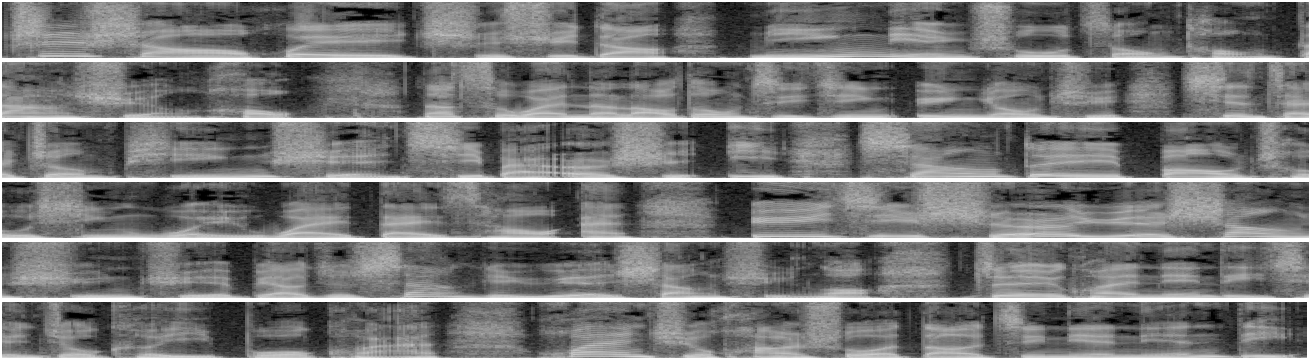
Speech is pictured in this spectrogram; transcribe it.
至少会持续到明年初总统大选后。那此外呢，劳动基金运用局现在正评选选七百二十亿相对报酬型委外代操案，预计十二月上旬决标，就下个月上旬哦，最快年底前就可以拨款。换句话说，到今年年底，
